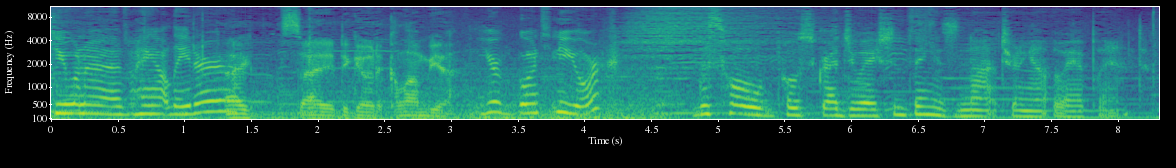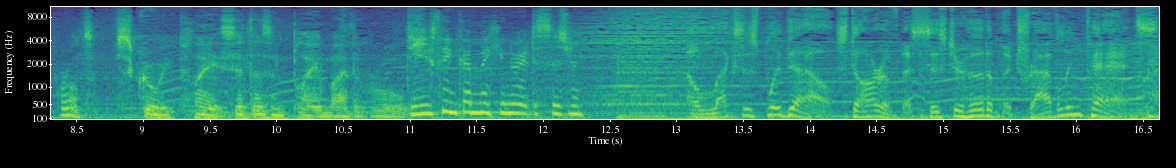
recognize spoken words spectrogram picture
Do you want to hang out later? I decided to go to Columbia. You're going to New York? This whole post-graduation thing is not turning out the way I planned. The world's a screwy place. It doesn't play by the rules. Do you think I'm making the right decision? Alexis Bledel, star of The Sisterhood of the Traveling Pants.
